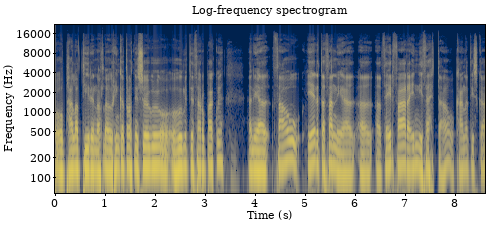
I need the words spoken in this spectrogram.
og Palatýr er náttúrulega ringadrottni sögu og, og hugmyndið þar á bakvið þannig að þá er þetta þannig að, að, að þeir fara inn í þetta og kanadíska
